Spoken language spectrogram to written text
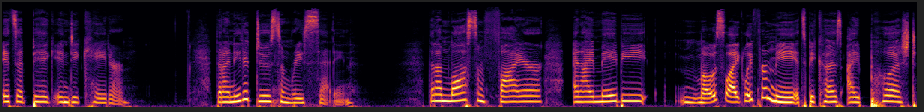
it's a big indicator that I need to do some resetting. That I'm lost some fire and I maybe most likely for me it's because I pushed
